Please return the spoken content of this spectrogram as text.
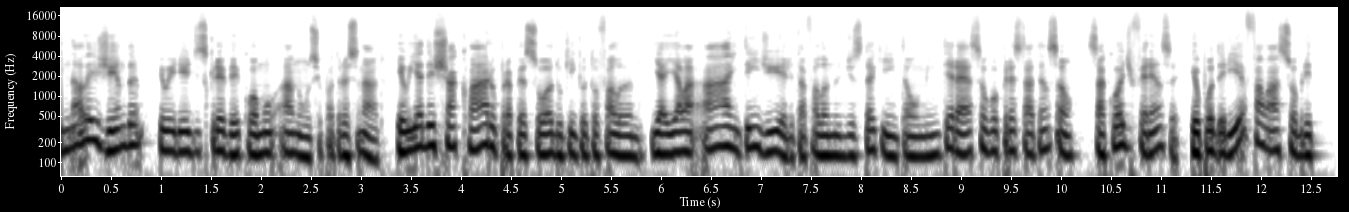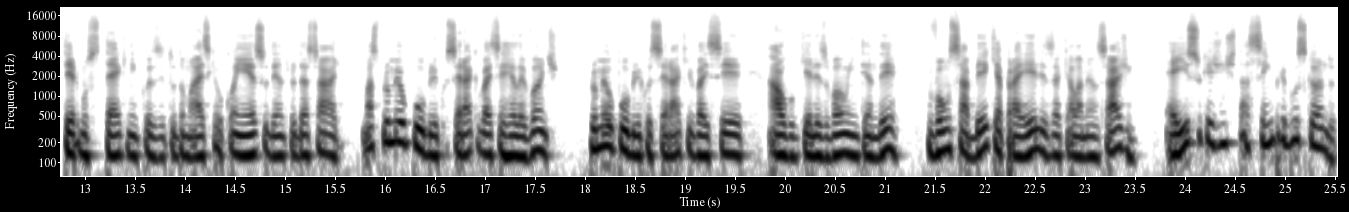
E na legenda eu iria descrever como anúncio patrocinado. Eu ia deixar claro para a pessoa do que, que eu estou falando. E aí ela, ah, entendi, ele está falando disso daqui, então me interessa, eu vou prestar atenção. Sacou a diferença? Eu poderia falar sobre termos técnicos e tudo mais que eu conheço dentro dessa área. Mas para o meu público, será que vai ser relevante? Para o meu público, será que vai ser algo que eles vão entender? Vão saber que é para eles aquela mensagem? É isso que a gente está sempre buscando.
